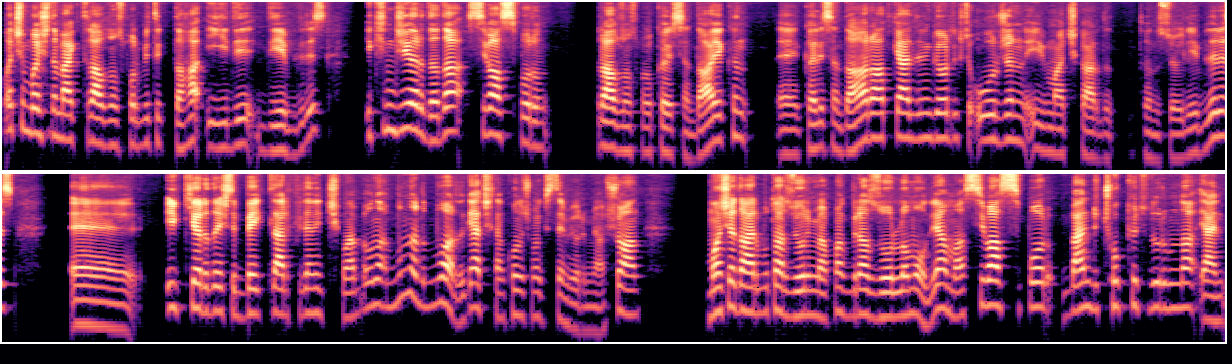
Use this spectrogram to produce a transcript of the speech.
Maçın başında belki Trabzonspor bir tık daha iyiydi diyebiliriz. İkinci yarıda da Sivasspor'un Trabzonspor kalesine daha yakın, e, kalesine daha rahat geldiğini gördükçe Uğurcan'ın iyi bir maç çıkardığını söyleyebiliriz. E, ilk yarıda işte bekler filan hiç çıkmadı. Bunlar, bunları da bu arada gerçekten konuşmak istemiyorum ya. Şu an maça dair bu tarz yorum yapmak biraz zorlama oluyor ama Sivas Spor bence çok kötü durumda. Yani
